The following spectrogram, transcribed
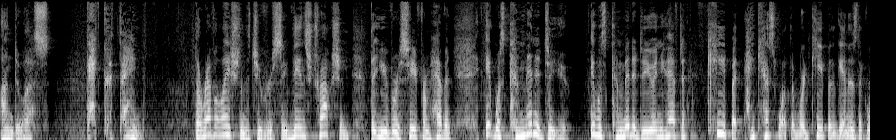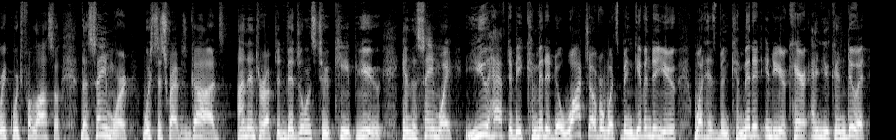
unto us. That good thing. The revelation that you've received, the instruction that you've received from heaven, it was committed to you. It was committed to you, and you have to keep it. And guess what? The word keep again is the Greek word phulasso, the same word which describes God's uninterrupted vigilance to keep you. In the same way, you have to be committed to watch over what's been given to you, what has been committed into your care, and you can do it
